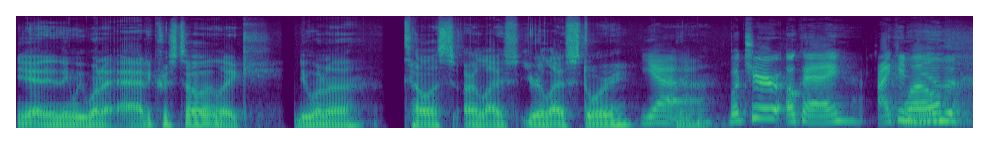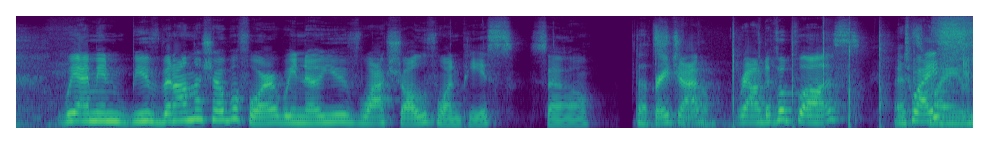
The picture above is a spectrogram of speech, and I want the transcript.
Yeah. Anything we want to add, Christella? Like, do you want to tell us our life, your life story? yeah. What's your, okay. I can Well- do, we, I mean, you've been on the show before. We know you've watched all of One Piece. So That's great true. job. Round of applause. It's Twice?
